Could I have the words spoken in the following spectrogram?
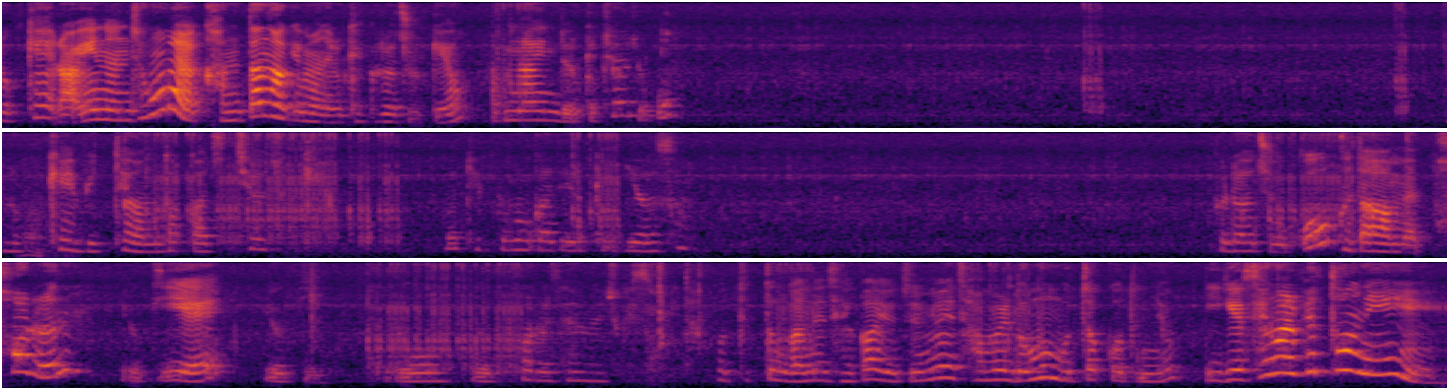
이렇게 라인은 정말 간단하게만 이렇게 그려줄게요. 앞라인도 이렇게 채워주고 이렇게 밑에 언더까지 채워줄게요. 그리고 뒷부분까지 이렇게 이어서 그려주고 그 다음에 펄은 여기에 여기 요, 요 펄을 사용해주겠습니다. 어쨌든 간에 제가 요즘에 잠을 너무 못 잤거든요. 이게 생활 패턴이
